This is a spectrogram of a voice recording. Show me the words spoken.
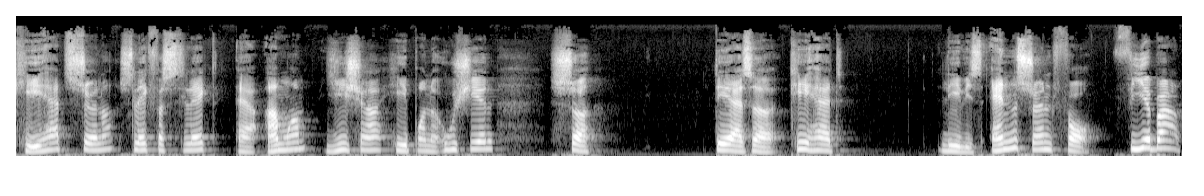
Kehats sønner, slægt for slægt, er Amram, Jishar, Hebron og Ushiel. Så det er altså Kehat, Levis anden søn, får fire børn,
